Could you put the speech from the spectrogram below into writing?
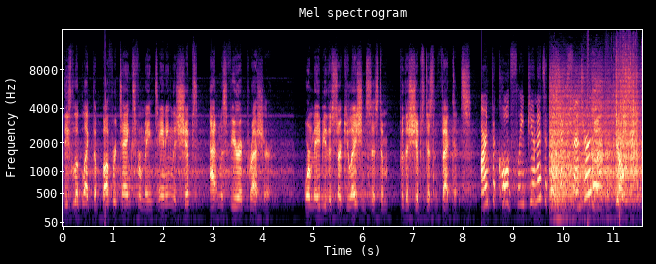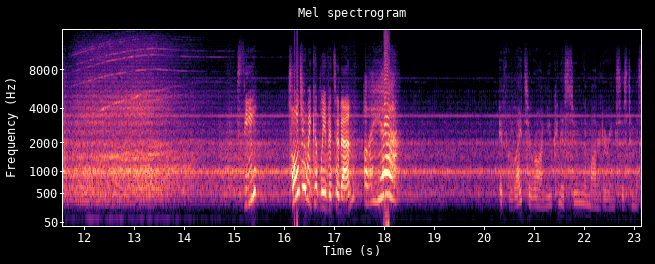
these look like the buffer tanks for maintaining the ship's atmospheric pressure. Or maybe the circulation system for the ship's disinfectants. Aren't the cold sleep units at the ship's center? See? Told you we could leave it to them. Uh, yeah. If the lights are on, you can assume the monitoring system is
